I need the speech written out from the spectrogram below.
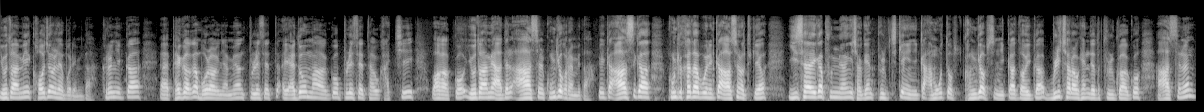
요담이 거절을 해버립니다. 그러니까 베가가 뭐라 그러냐면 블레셋 에돔하고 블레셋하고 같이 와 갖고 요담의 아들 아하스를 공격을 합니다. 그러니까 아하스가 공격하다 보니까 아하스는 어떻게 해요? 이사야가 분명히 저겐 불직갱이니까 아무것도 관계 없으니까 너희가 물리쳐라고 했는데도 불구하고 아하스는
